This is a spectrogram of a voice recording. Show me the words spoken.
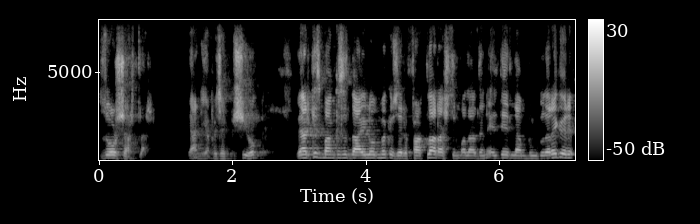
Zor şartlar. Yani yapacak bir şey yok. Merkez Bankası dahil olmak üzere farklı araştırmalardan elde edilen bulgulara göre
